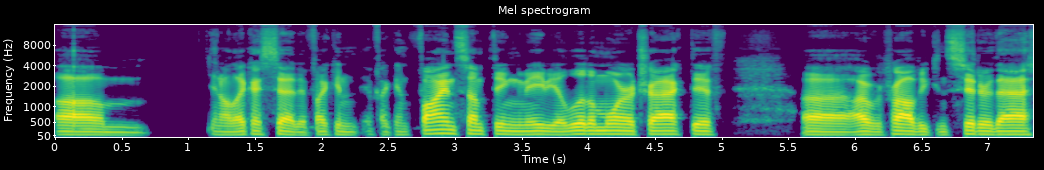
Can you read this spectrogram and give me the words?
Um, you know, like I said, if I can if I can find something maybe a little more attractive, uh, I would probably consider that.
